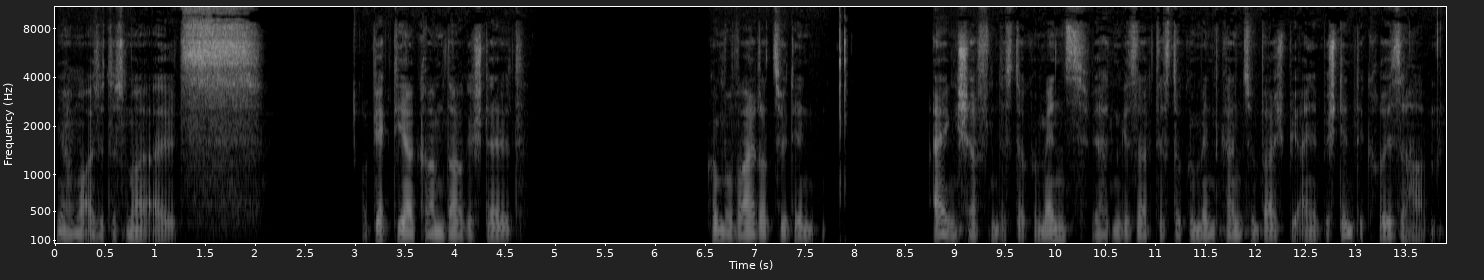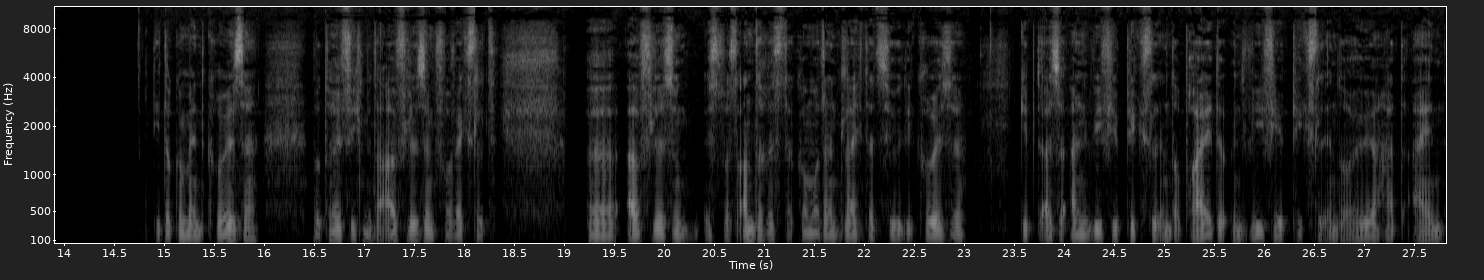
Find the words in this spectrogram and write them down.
Hier haben wir also das mal als Objektdiagramm dargestellt. Kommen wir weiter zu den Eigenschaften des Dokuments. Wir hatten gesagt, das Dokument kann zum Beispiel eine bestimmte Größe haben. Die Dokumentgröße wird häufig mit der Auflösung verwechselt. Äh, Auflösung ist was anderes, da kommen wir dann gleich dazu. Die Größe gibt also an, wie viel Pixel in der Breite und wie viel Pixel in der Höhe hat ein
